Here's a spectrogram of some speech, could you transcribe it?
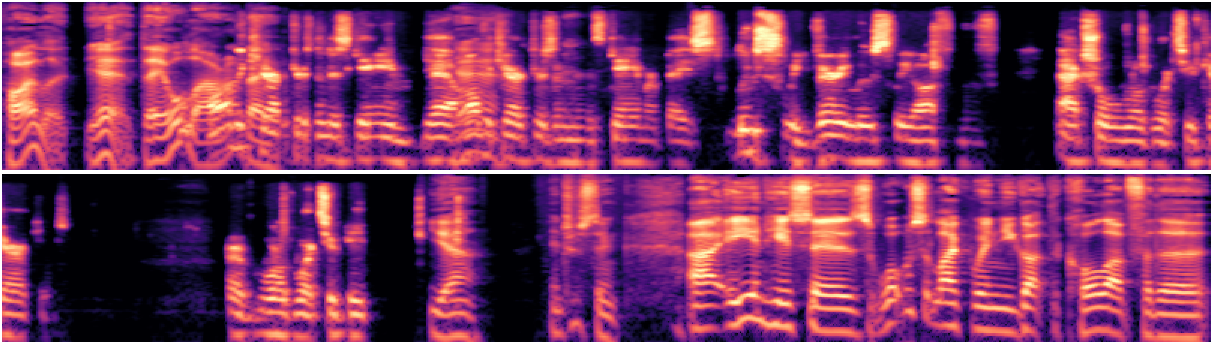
pilot. Yeah, they all are. all the they? characters in this game, yeah, all the characters in this game are based loosely, very loosely off of actual World War II characters or World War II people. Yeah, interesting. Uh, Ian here says, "What was it like when you got the call up for the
